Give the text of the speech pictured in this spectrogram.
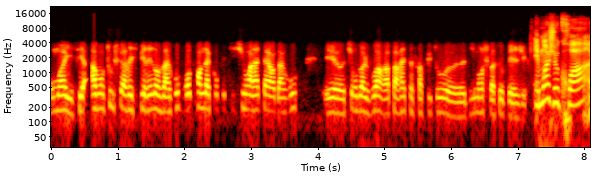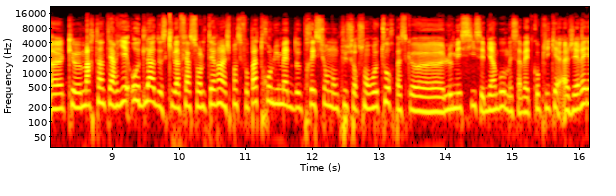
pour moi, il c'est avant tout le faire respirer dans un groupe, reprendre la compétition à l'intérieur d'un groupe et euh, si on doit le voir apparaître, ça sera plutôt euh, dimanche face au PSG. Et moi, je crois euh, que Martin Terrier, au-delà de ce qu'il va faire sur le terrain, et je pense qu'il faut pas trop lui mettre de pression non plus sur son retour, parce que le Messi, c'est bien beau, mais ça va être compliqué à gérer.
